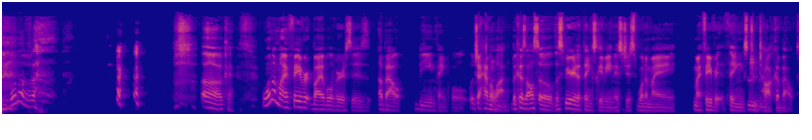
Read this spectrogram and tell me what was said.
One of oh, okay. One of my favorite Bible verses about being thankful, which I have a lot, mm. because also the spirit of Thanksgiving is just one of my my favorite things to mm-hmm. talk about.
